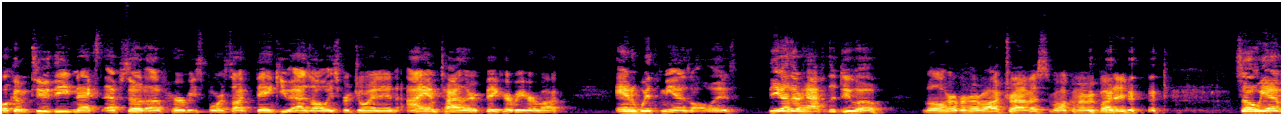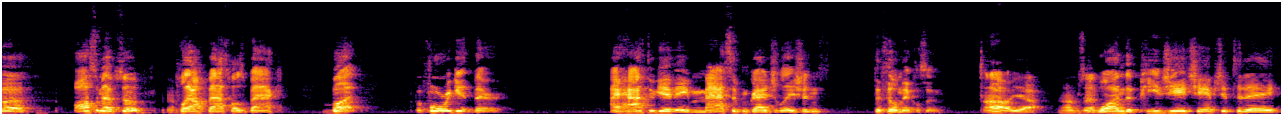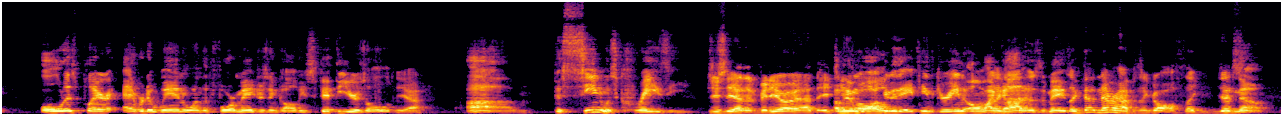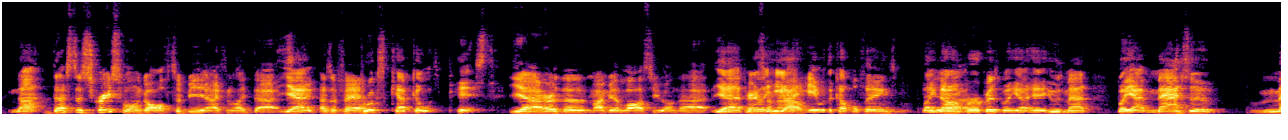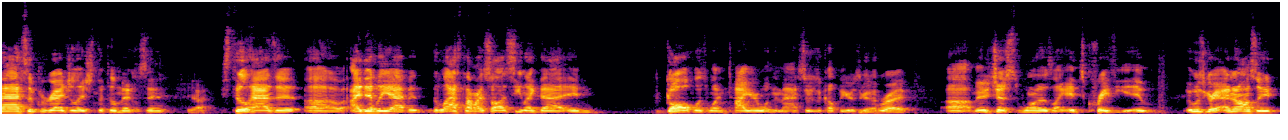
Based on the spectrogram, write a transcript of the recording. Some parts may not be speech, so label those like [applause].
Welcome to the next episode of Herbie Sports Talk. Thank you, as always, for joining. I am Tyler, Big Herbie Herbach, and with me, as always, the other half of the duo. Little Herbie Herbach, Travis. Welcome everybody. [laughs] so we have a awesome episode. Playoff basketball's back, but before we get there, I have to give a massive congratulations to Phil Mickelson. oh yeah, 100%. Won the PGA Championship today. Oldest player ever to win one of the four majors in golf. He's 50 years old. Yeah. Um, the scene was crazy. Did you see yeah, the video at the 18th Of him hole? walking to the 18th green. Oh my Like, god, that- it was amazing. Like that never happens in golf. Like that's no, not. that's disgraceful in golf to be acting like that. Yeah, As a fan. Brooks Koepka was pissed. Yeah, I heard there might be a lawsuit on that. Yeah, apparently he got hit with a couple things, like not on purpose, but he got hit. He was mad. But yeah, massive, massive congratulations to Phil Mickelson. Yeah. Still has it. Uh, I definitely haven't. The last time I saw a scene like that in golf was when Tiger won the Masters a couple years ago. Right. Um, it was just one of those like it's crazy. It it was great, and honestly,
